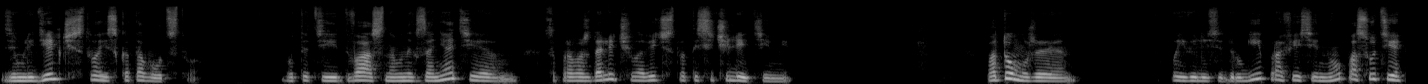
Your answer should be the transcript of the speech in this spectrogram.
земледельчество и скотоводство. Вот эти два основных занятия сопровождали человечество тысячелетиями. Потом уже появились и другие профессии, но, по сути,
